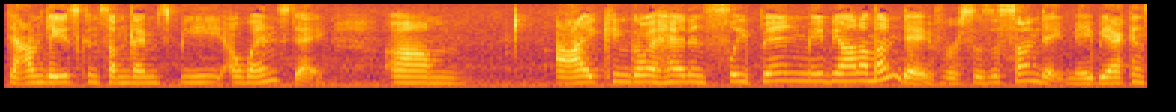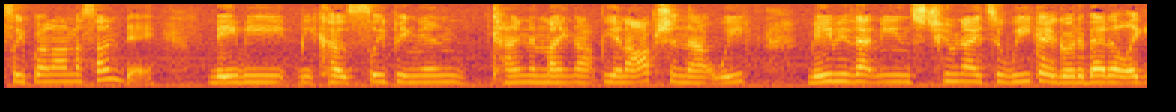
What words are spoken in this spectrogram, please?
Down days can sometimes be a Wednesday. Um, I can go ahead and sleep in maybe on a Monday versus a Sunday. Maybe I can sleep in on a Sunday. Maybe because sleeping in kind of might not be an option that week. Maybe that means two nights a week I go to bed at like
